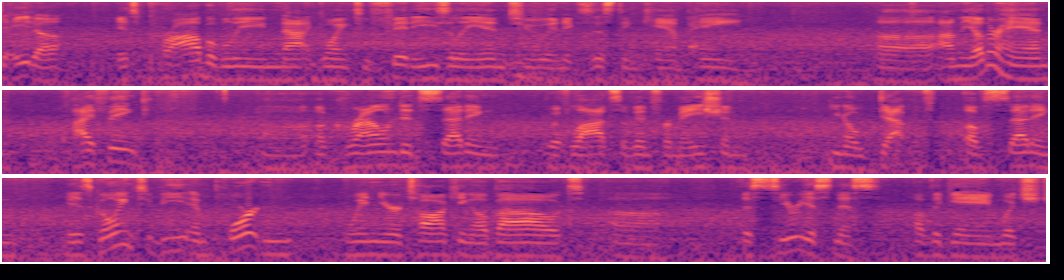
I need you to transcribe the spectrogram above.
data, it's probably not going to fit easily into an existing campaign. Uh, on the other hand, I think uh, a grounded setting with lots of information, you know, depth of setting is going to be important when you're talking about uh, the seriousness of the game, which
